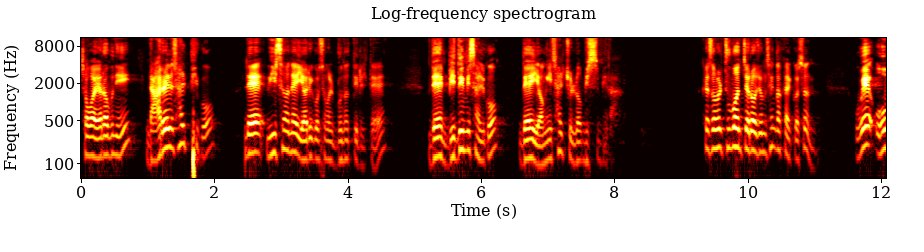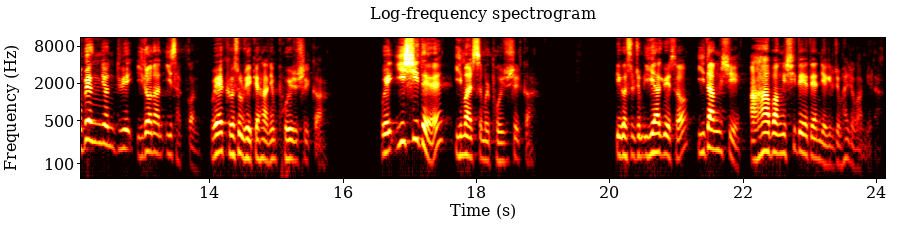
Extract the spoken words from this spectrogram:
저와 여러분이 나를 살피고 내 위선의 여리고성을 무너뜨릴 때 내 믿음이 살고 내 영이 살 줄로 믿습니다. 그래서 오늘 두 번째로 좀 생각할 것은 왜 500년 뒤에 일어난 이 사건, 왜 그것을 우리에게 하나님 보여주실까? 왜 이 시대에 이 말씀을 보여주실까? 이것을 좀 이해하기 위해서 이 당시 아하방 시대에 대한 얘기를 좀 하려고 합니다.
